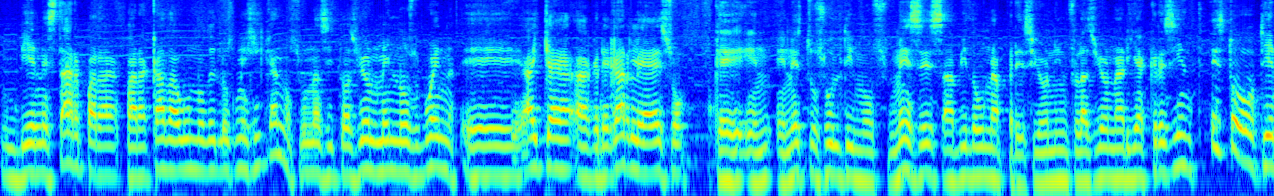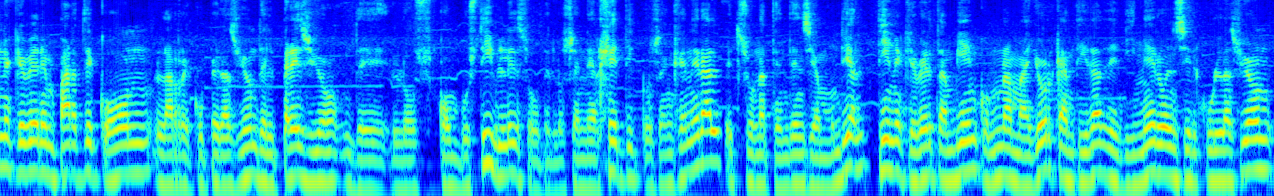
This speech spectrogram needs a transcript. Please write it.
bienestar para, para cada uno de los mexicanos, una situación menos buena. Eh, hay que agregarle a eso que en, en, estos últimos meses ha habido una presión inflacionaria creciente. Esto tiene que ver en parte con la recuperación del precio de los combustibles o de los energéticos en general. Es una tendencia mundial. Tiene que ver también con una mayor cantidad de dinero en circulación,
